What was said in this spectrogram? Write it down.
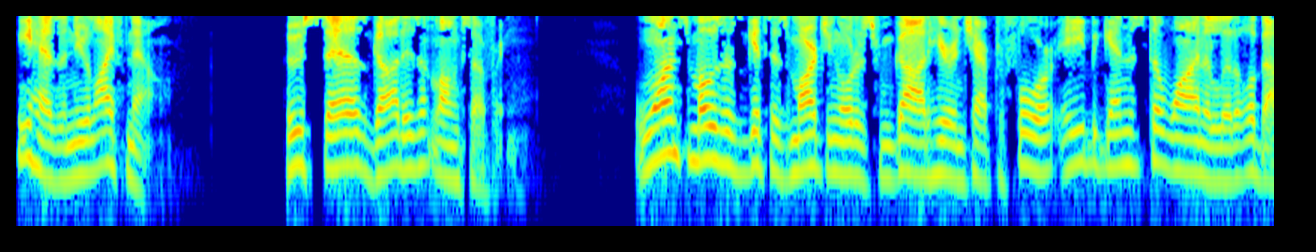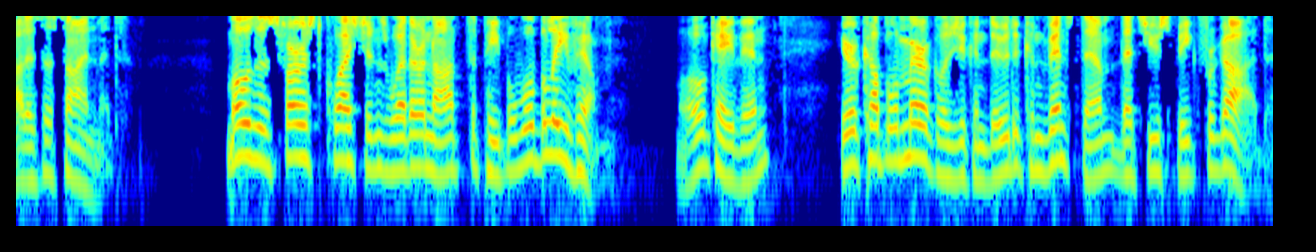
He has a new life now. Who says God isn't long suffering? Once Moses gets his marching orders from God here in chapter 4, he begins to whine a little about his assignment. Moses first questions whether or not the people will believe him. Okay, then. Here are a couple of miracles you can do to convince them that you speak for God.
